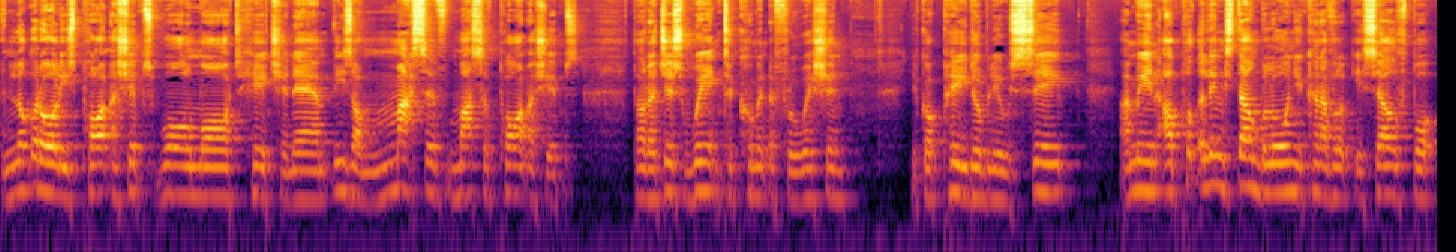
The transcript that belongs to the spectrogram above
and look at all these partnerships, Walmart, H&M. These are massive, massive partnerships that are just waiting to come into fruition. You've got PwC. I mean, I'll put the links down below and you can have a look yourself. But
